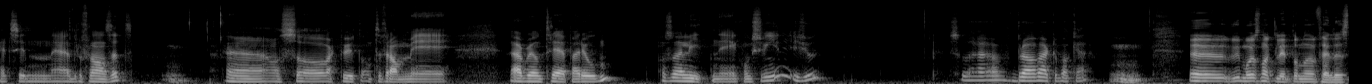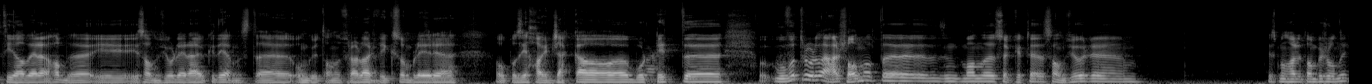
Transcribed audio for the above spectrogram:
helt siden jeg dro fra Nanset. Eh, og så vært på utlandet til Fram i Det blir den tredje perioden. Og så en liten i Kongsvinger i fjor. Så det er bra å være tilbake her. Mm. Eh, vi må jo snakke litt om den felles tida dere hadde i, i Sandefjord. Dere er jo ikke de eneste ungguttene fra Larvik som blir eh, holdt på å si hijacka bort dit. Eh, hvorfor tror du det er sånn at eh, man søker til Sandefjord hvis man har litt ambisjoner?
